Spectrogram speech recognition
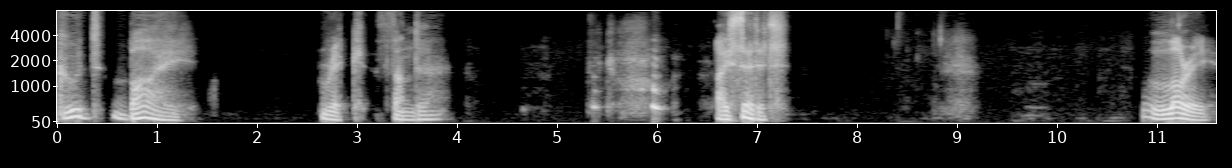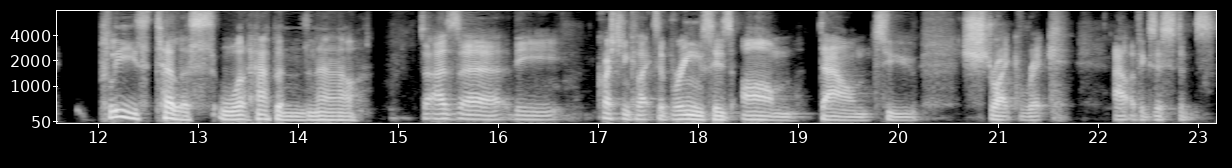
Goodbye, Rick Thunder. I said it. Laurie, please tell us what happens now. So as uh, the question collector brings his arm down to strike Rick out of existence,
